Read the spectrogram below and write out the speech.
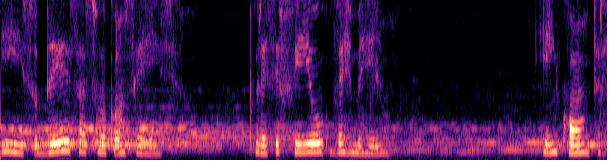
E isso, desça a sua consciência por esse fio vermelho e encontre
